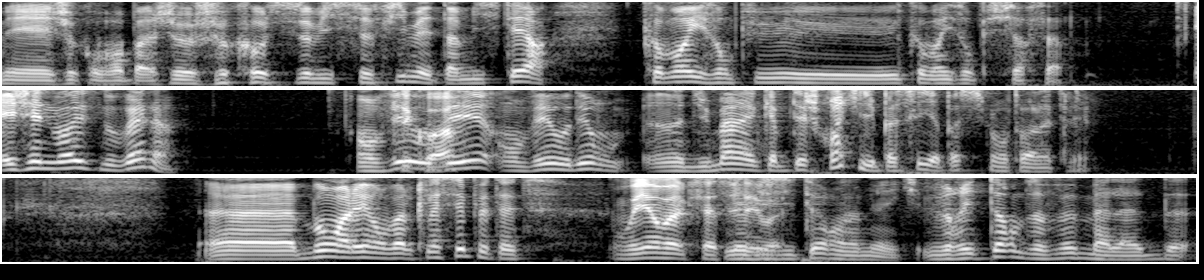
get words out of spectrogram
Mais je comprends pas. Je, je, ce, ce film est un mystère. Comment ils ont pu, comment ils ont pu faire ça? Et j'ai une mauvaise nouvelle. En VOD, en VOD, on, on a du mal à le capter. Je crois qu'il est passé il y a pas si longtemps à la télé. Euh, bon, allez, on va le classer peut-être. Oui, on va le classer. Le ouais. visiteur en Amérique. The Returns of a Malade.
